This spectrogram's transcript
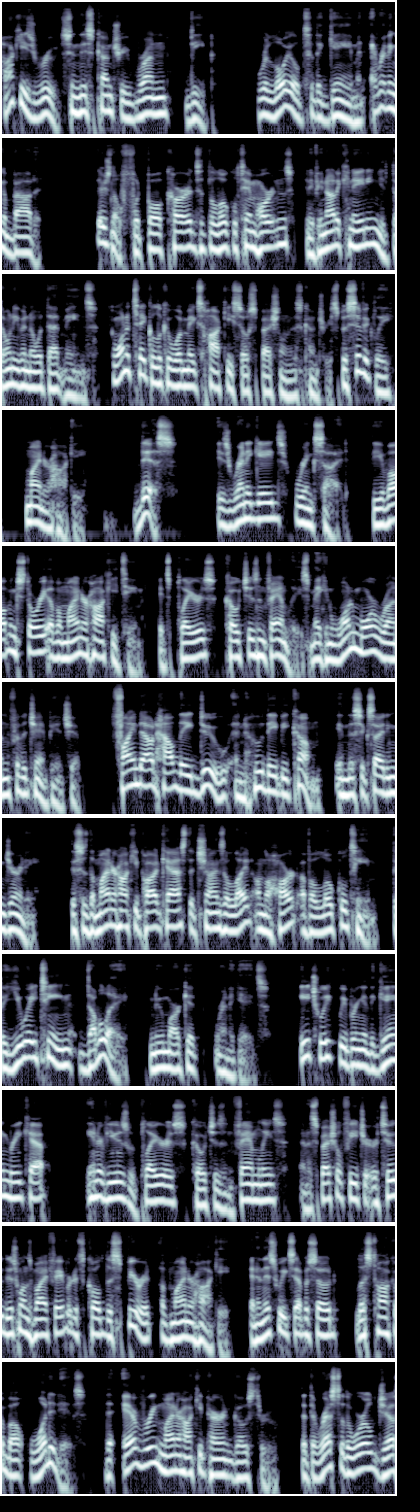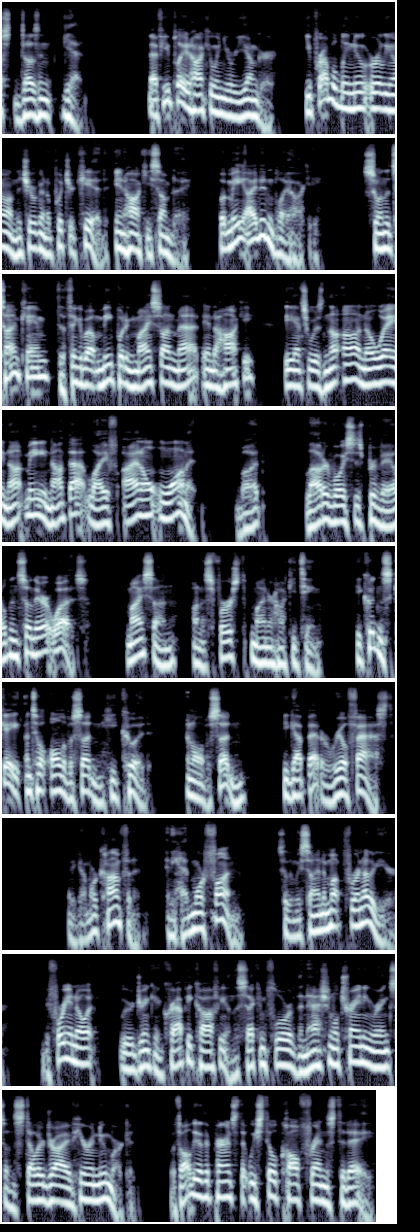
Hockey's roots in this country run deep. We're loyal to the game and everything about it. There's no football cards at the local Tim Hortons, and if you're not a Canadian, you don't even know what that means. I want to take a look at what makes hockey so special in this country, specifically minor hockey. This is Renegades Rinkside, the evolving story of a minor hockey team, its players, coaches, and families making one more run for the championship. Find out how they do and who they become in this exciting journey. This is the Minor Hockey Podcast that shines a light on the heart of a local team, the U18 AA Newmarket Renegades. Each week, we bring you the game recap, interviews with players, coaches, and families, and a special feature or two. This one's my favorite. It's called The Spirit of Minor Hockey. And in this week's episode, let's talk about what it is that every minor hockey parent goes through that the rest of the world just doesn't get. Now, if you played hockey when you were younger, you probably knew early on that you were going to put your kid in hockey someday. But me, I didn't play hockey. So when the time came to think about me putting my son Matt into hockey, the answer was no, no way, not me, not that life. I don't want it. But louder voices prevailed, and so there it was. My son on his first minor hockey team. He couldn't skate until all of a sudden he could. And all of a sudden, he got better real fast. And he got more confident and he had more fun. So then we signed him up for another year. Before you know it, we were drinking crappy coffee on the second floor of the National Training Rinks on Stellar Drive here in Newmarket with all the other parents that we still call friends today.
